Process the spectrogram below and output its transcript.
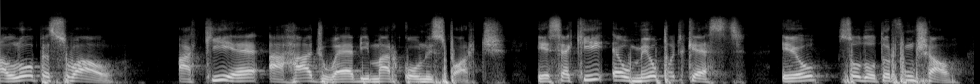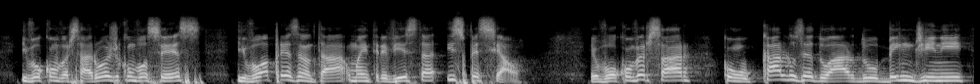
Alô, pessoal. Aqui é a Rádio Web Marcou no Esporte. Esse aqui é o meu podcast. Eu sou o Dr. Funchal e vou conversar hoje com vocês e vou apresentar uma entrevista especial. Eu vou conversar com o Carlos Eduardo Bendini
